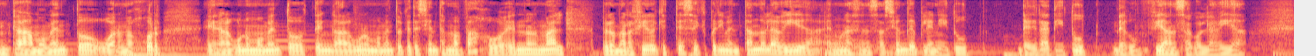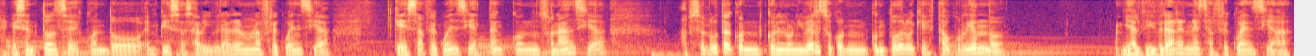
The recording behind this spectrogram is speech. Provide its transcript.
en cada momento o a lo mejor en algunos momentos tenga algunos momentos que te sientas más bajo, es normal, pero me refiero a que estés experimentando la vida en una sensación de plenitud, de gratitud, de confianza con la vida. Es entonces cuando empiezas a vibrar en una frecuencia que esa frecuencia está en consonancia absoluta con, el universo, con, con todo lo que está ocurriendo. Y al vibrar en esa frecuencia,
